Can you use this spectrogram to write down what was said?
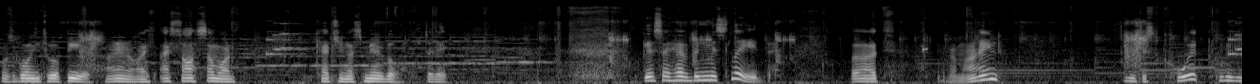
was going to appear. I don't know, I, I saw someone catching a Smeargle today. Guess I have been misled. But, never mind. Let me just quickly...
